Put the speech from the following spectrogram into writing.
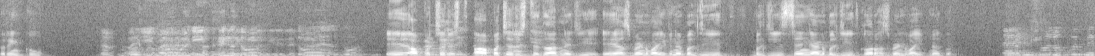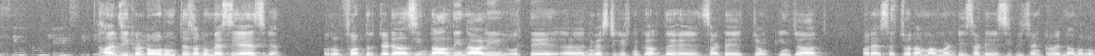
ਰਿੰਕੂ। ਇਹ ਆਪਸ ਚ ਰਿਸ਼ਤ- ਆਪਸ ਚ ਰਿਸ਼ਤੇਦਾਰ ਨੇ ਜੀ ਇਹ। ਹਸਬੈਂਡ ਵਾਈਫ ਨੇ Baljit Baljit Singh and Baljit Kaur husband wife ਨੇ ਦੋਨੋਂ। ਹਾਂਜੀ ਕੰਟਰੋਲ ਰੂਮ ਤੇ ਸਾਨੂੰ ਮੈਸੇਜ ਆਇਆ ਸੀਗਾ ਔਰ ਫਰਦਰ ਜਿਹੜਾ ਅਸੀਂ ਨਾਲ ਦੀ ਨਾਲ ਹੀ ਉੱਤੇ ਇਨਵੈਸਟੀਗੇਸ਼ਨ ਕਰਦੇ ਹੋਏ ਸਾਡੇ ਚੌਂਕੀ ਇੰਚਾਰਜ ਔਰ ਐਸਐਚਓ ਰਾਮਾ ਮੰਡੀ ਸਾਡੇ ਏਸੀਪੀ ਸੈਂਟਰ ਇਹਨਾਂ ਵੱਲੋਂ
